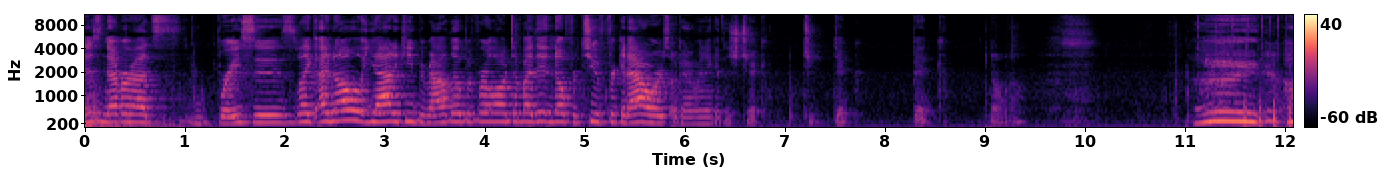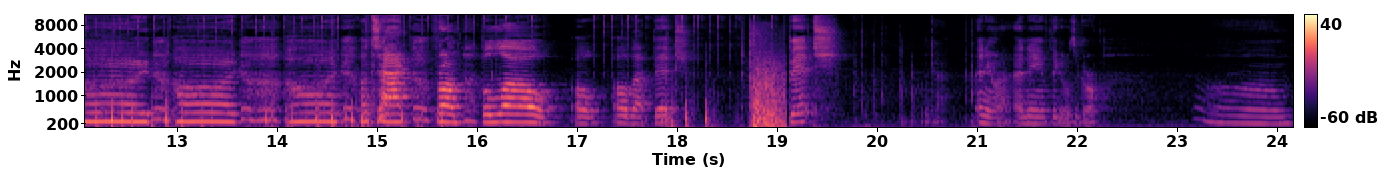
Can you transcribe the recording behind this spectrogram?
just never had braces. Like, I know you had to keep your mouth open for a long time. I didn't know for two freaking hours. Okay, I'm gonna get this chick. Chick, dick, bick. Don't know. Hi, hi, hi, hi. Attack from below. Oh, oh, that bitch. Bitch. Okay. Anyway, I didn't even think it was a girl. Um.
